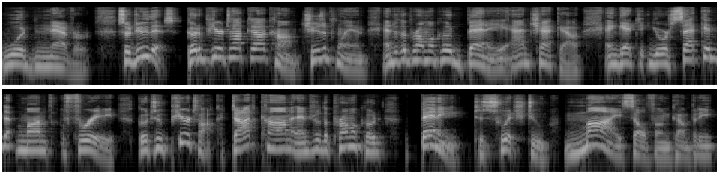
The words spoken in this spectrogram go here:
would never. So do this. Go to puretalk.com, choose a plan, enter the promo code Benny at checkout, and get your second month free. Go to puretalk.com and enter the promo code Benny to switch to my cell phone company,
